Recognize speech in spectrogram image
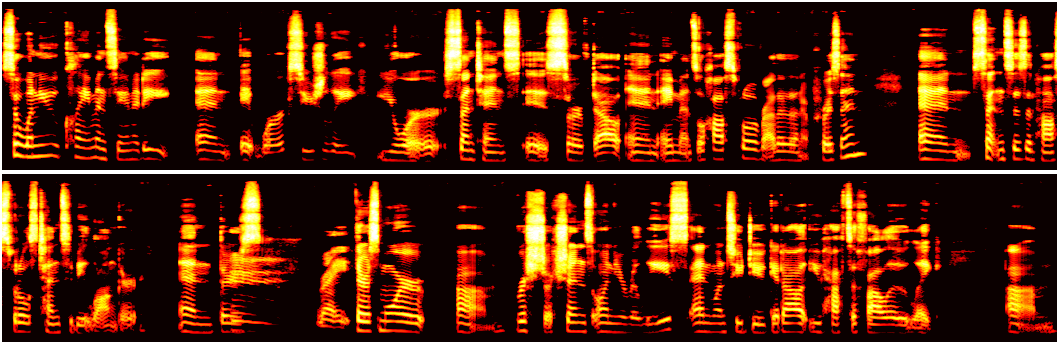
so when you claim insanity and it works, usually your sentence is served out in a mental hospital rather than a prison. And sentences in hospitals tend to be longer. And there's Mm, right. there's more um, restrictions on your release and once you do get out you have to follow like um,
